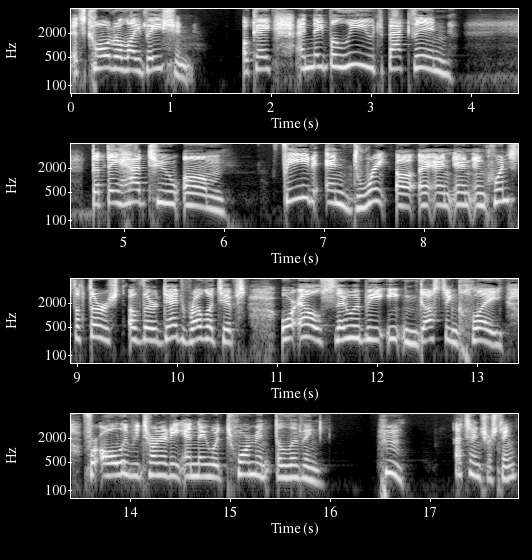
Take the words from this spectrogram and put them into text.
It's called a libation. Okay? And they believed back then that they had to, um, feed and drink uh, and, and, and quench the thirst of their dead relatives, or else they would be eating dust and clay for all of eternity and they would torment the living. Hmm, that's interesting.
